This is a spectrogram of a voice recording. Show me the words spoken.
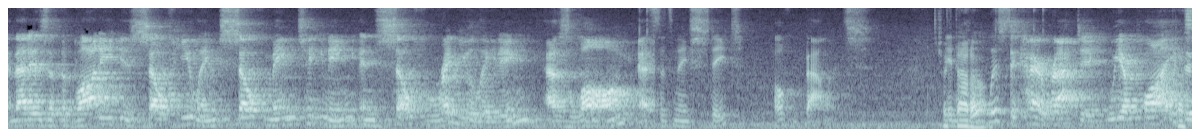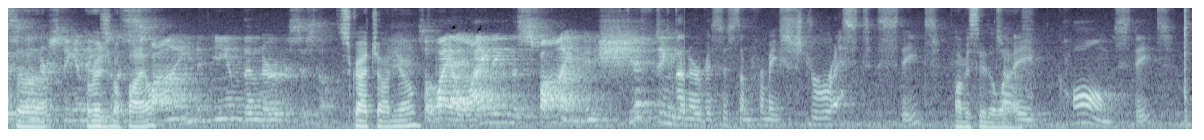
And that is that the body is self-healing, self-maintaining, and self-regulating as long as it's in a state of balance. Check in that out. holistic chiropractic, we apply That's this the understanding original to the file. spine and the nervous system. Scratch audio. So by aligning the spine and shifting the nervous system from a stressed state Obviously the to lav. a calm state, All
